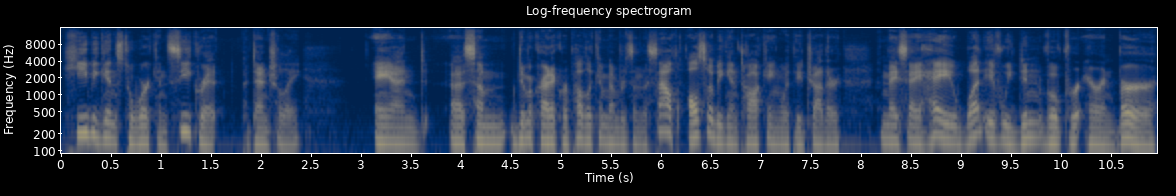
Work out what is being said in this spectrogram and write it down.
he begins to work in secret, potentially. And uh, some Democratic Republican members in the South also begin talking with each other and they say, hey, what if we didn't vote for Aaron Burr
